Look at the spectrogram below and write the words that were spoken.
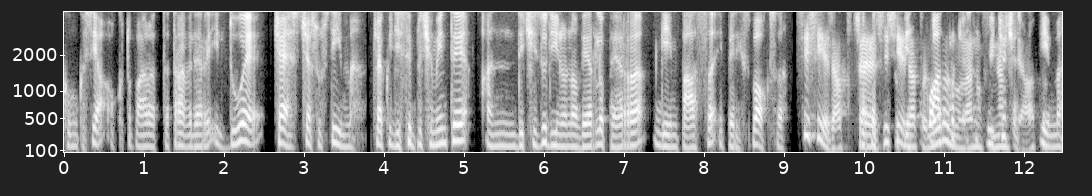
comunque sia Octopath Traveler il 2 c'è, c'è, su Steam, cioè quindi semplicemente hanno deciso di non averlo per Game Pass e per Xbox. Sì, sì, esatto, cioè, sì, sì, esatto. loro non l'hanno finanziato. Steam.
